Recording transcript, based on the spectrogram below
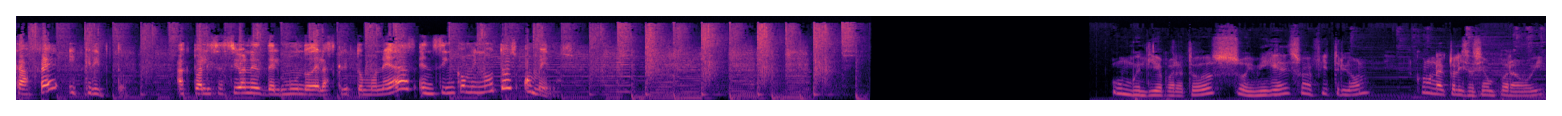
café y cripto. Actualizaciones del mundo de las criptomonedas en 5 minutos o menos. Un buen día para todos, soy Miguel, su anfitrión, con una actualización para hoy,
